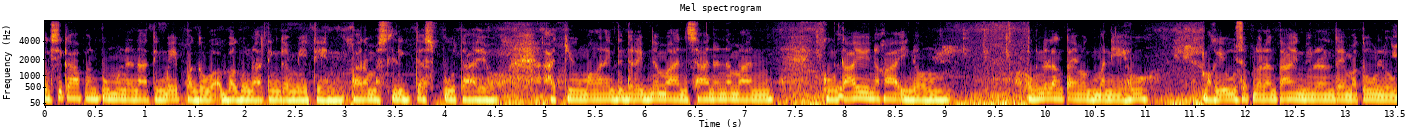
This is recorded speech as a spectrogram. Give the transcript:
pagsikapan po muna nating maipagawa bago natin gamitin para mas ligtas po tayo. At yung mga nagdadrive naman, sana naman kung tayo nakainom, huwag na lang tayo magmaneho. Makiusap na lang tayo, doon na lang tayo matulog.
